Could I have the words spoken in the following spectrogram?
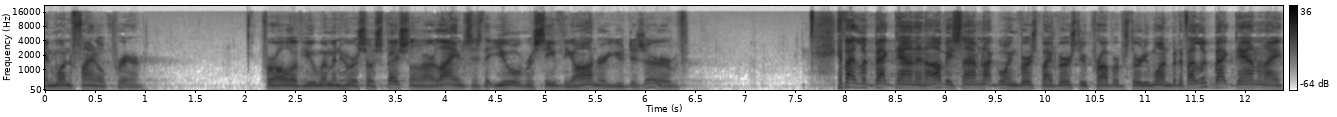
And one final prayer for all of you women who are so special in our lives is that you will receive the honor you deserve if I look back down, and obviously I'm not going verse by verse through Proverbs 31, but if I look back down and I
